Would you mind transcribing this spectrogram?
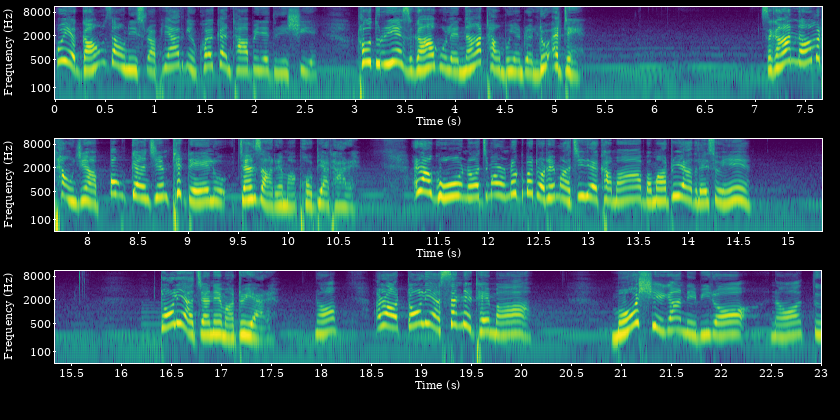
ကိုယ့်ရဲ့ခေါင်းဆောင်နေဆိုတာဘုရားသခင်ခွဲခန့်ထားပေးတဲ့သူတွေရှိတယ်။ထို့သူတွေရဲ့စကားကိုလည်းနားထောင်ဖို့ရန်အတွက်လိုအပ်တယ်။စကားနားမထောင်ခြင်းကပုံကန်ခြင်းဖြစ်တယ်လို့ကျမ်းစာထဲမှာဖော်ပြထားတယ်။အဲ့ဒါကိုနော်ကျမတို့နှုတ်ကပတ်တော်ထဲမှာကြည့်တဲ့အခါမှာဘာမှတွေ့ရတယ်လဲဆိုရင်တောလျာကျမ်းထဲမှာတွေ့ရတယ်နော်အဲ့တော့တောလျာ၁၂ထဲမှာမောရှေကနေပြီးတော့နော်သူ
